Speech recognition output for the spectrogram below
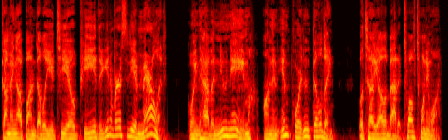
Coming up on WTOP, the University of Maryland going to have a new name on an important building. We'll tell you all about it. 1221.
